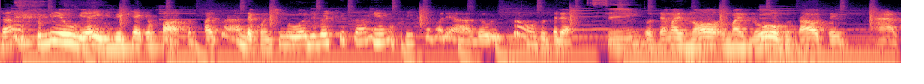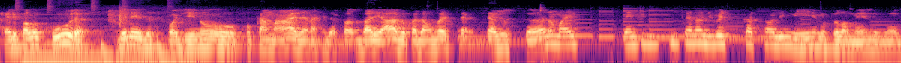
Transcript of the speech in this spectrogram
tá, subiu, e aí, o que é que eu faço? Não faz nada, continua diversificando em renda fixa variável e pronto, tá ligado? Sim. Você é mais, no, mais novo tal, você, ah, quero ir pra loucura, beleza, você pode ir no, focar mais né, na renda variável, cada um vai se, se ajustando, mas sempre tendo uma diversificação ali mínima, pelo menos, né?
